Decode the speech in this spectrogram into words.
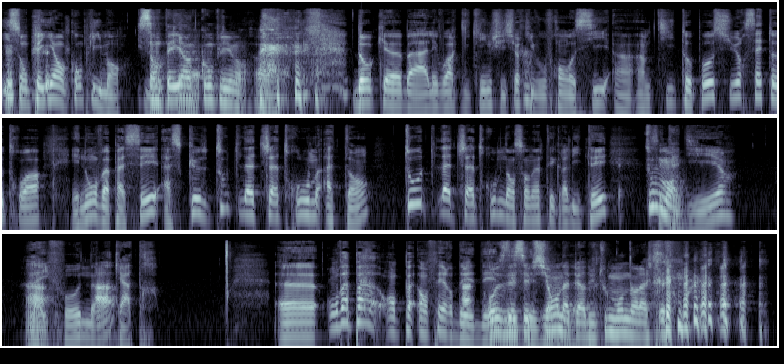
Ils sont payés en compliments. Ils sont Donc, payés euh, en compliments. Voilà. Donc, euh, bah, allez voir Geeking. Je suis sûr qu'ils vous feront aussi un, un petit topo sur cette E3. Et nous, on va passer à ce que toute la chatroom attend. Toute la chatroom dans son intégralité. Tout le monde. C'est-à-dire Ah. l'iPhone Ah. 4. Euh, on va pas en, faire des, Ah, des grosse des- déception, des- on a perdu tout le monde dans la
